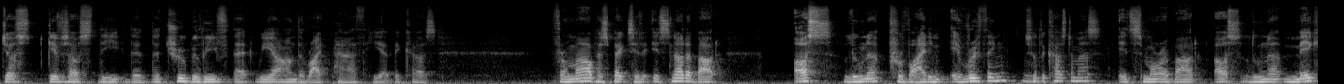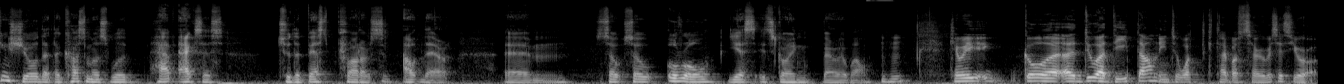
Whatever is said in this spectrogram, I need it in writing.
just gives us the, the the true belief that we are on the right path here because from our perspective it's not about us Lunar providing everything to the customers it's more about us Lunar making sure that the customers will have access to the best products out there um, so so overall yes it's going very well hmm Can we go uh, do a deep down into what type of services you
